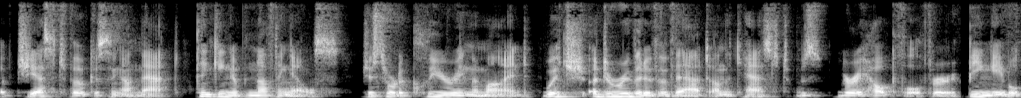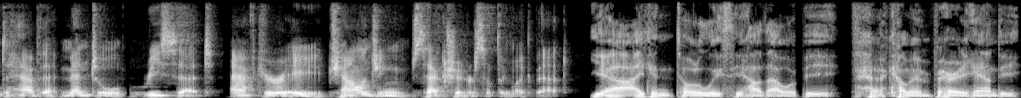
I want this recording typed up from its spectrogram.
of just focusing on that, thinking of nothing else just sort of clearing the mind, which a derivative of that on the test was very helpful for being able to have that mental reset after a challenging section or something like that. Yeah, I can totally see how that would be come in very handy.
